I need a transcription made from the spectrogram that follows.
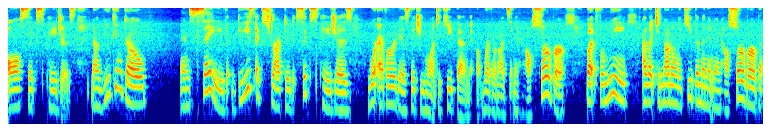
all six pages. Now you can go and save these extracted six pages wherever it is that you want to keep them, whether or not it's in a house server. But for me, I like to not only keep them in an in-house server, but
